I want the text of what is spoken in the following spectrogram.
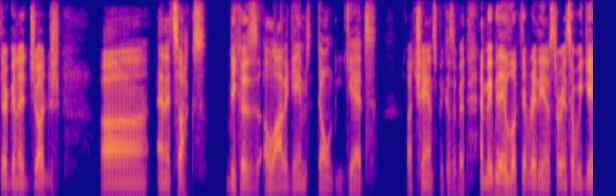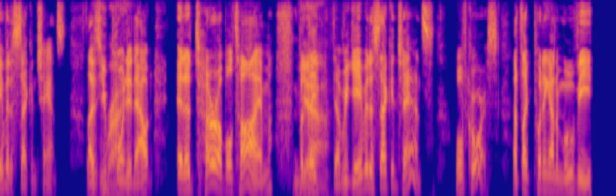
They're going to judge uh, and it sucks because a lot of games don't get a chance because of it. And maybe they looked at Radiant Story and said we gave it a second chance, as you Right. pointed out, at a terrible time, but yeah. they we gave it a second chance. Well, of course, that's like putting out a movie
